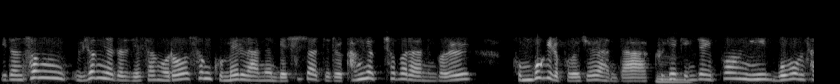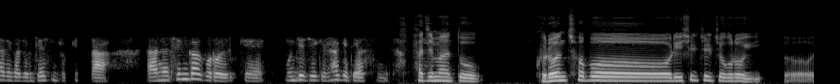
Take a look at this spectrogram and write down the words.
이런 성 미성년자들 대상으로 성 구매를 하는 매수자들을 강력 처벌하는 걸 본보기를 보여줘야 한다. 그게 음. 굉장히 포항이 모범 사례가 좀 됐으면 좋겠다라는 생각으로 이렇게 문제 제기를 하게 되었습니다. 하지만 또 그런 처벌이 실질적으로 이- 어,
